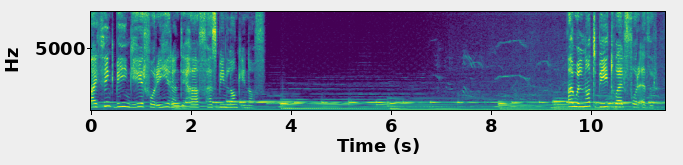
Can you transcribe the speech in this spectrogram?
I think being here for a year and a half has been long enough. I will not be 12 forever.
